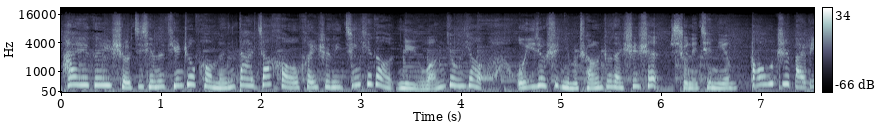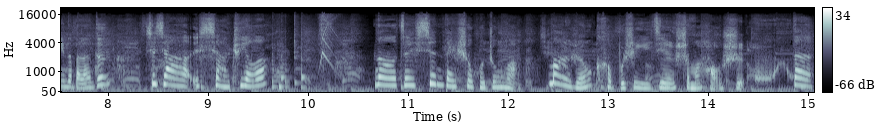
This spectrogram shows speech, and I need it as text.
嗨，各位手机前的听众朋友们，大家好，欢迎收听今天的女王又要，我依旧是你们传说中在深山修炼千年、包治百病的板蓝根，谢谢夏春瑶啊。那在现代社会中啊，骂人可不是一件什么好事，但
